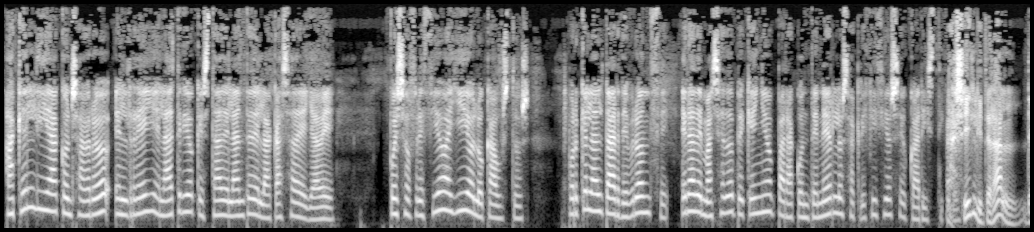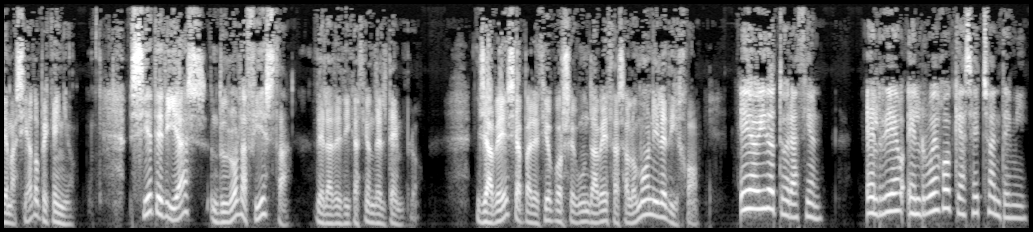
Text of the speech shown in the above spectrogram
Aquel día consagró el rey el atrio que está delante de la casa de Yahvé, pues ofreció allí holocaustos, porque el altar de bronce era demasiado pequeño para contener los sacrificios eucarísticos. Así, literal, demasiado pequeño. Siete días duró la fiesta de la dedicación del templo. Yahvé se apareció por segunda vez a Salomón y le dijo He oído tu oración, el, el ruego que has hecho ante mí.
